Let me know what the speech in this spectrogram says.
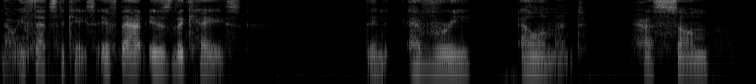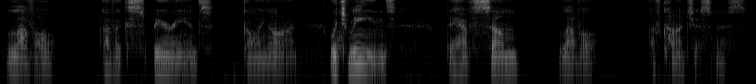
Now, if that's the case, if that is the case, then every element has some level of experience going on, which means they have some level of consciousness.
